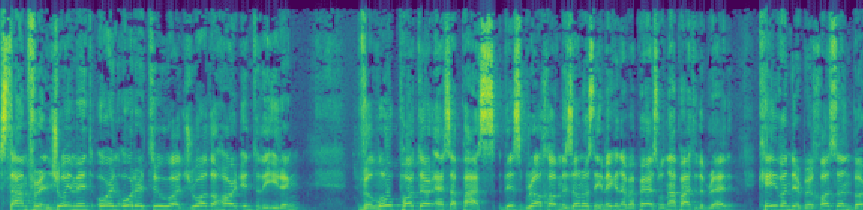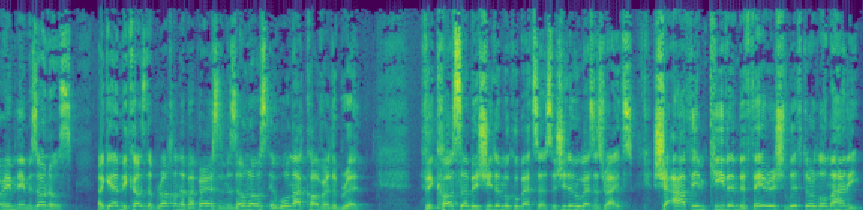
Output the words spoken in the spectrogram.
stam for enjoyment or in order to uh, draw the heart into the eating. Velo potar es apas. This bracha of mizonos you make in the parperes will not part to the bread. Cave under berchasan barim ne mizonos. Again, because the bracha on the paperas is mezonos, it will not cover the bread. V'kosa b'shita mukubetzas. The shita mukubetzas writes, Sha'af im kivim b'ferish liftor lo mahani.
